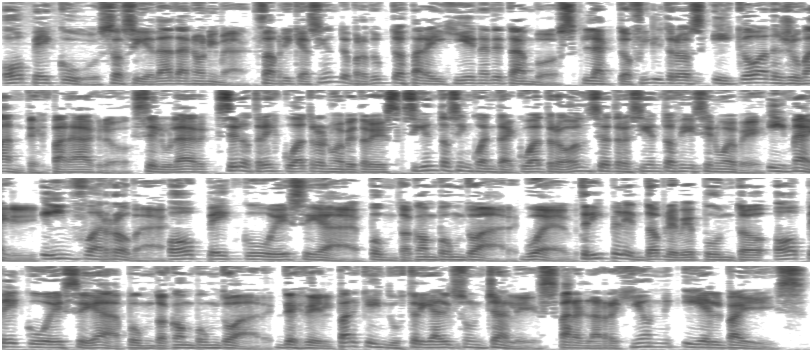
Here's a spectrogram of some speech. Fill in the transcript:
OPQ, Sociedad Anónima. Fabricación de productos para higiene de tambos, lactofiltros y coadyuvantes para agro. Celular 03493 154 11 319. Email info arroba opqsa.com.ar. Web www.opqsa.com.ar. Desde el Parque Industrial Sunchales, para la región y el país.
